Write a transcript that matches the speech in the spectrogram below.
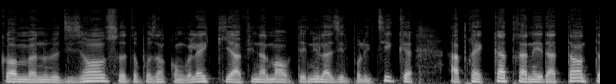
comme nous le disons, cet opposant congolais qui a finalement obtenu l'asile politique après quatre années d'attente,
